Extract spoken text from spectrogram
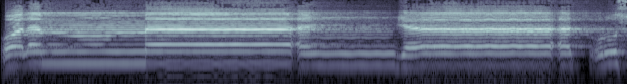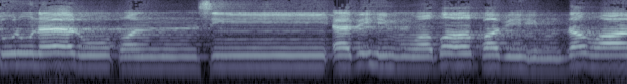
ولما أن جاءت رسلنا لوطا سيء بهم وضاق بهم ذرعا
